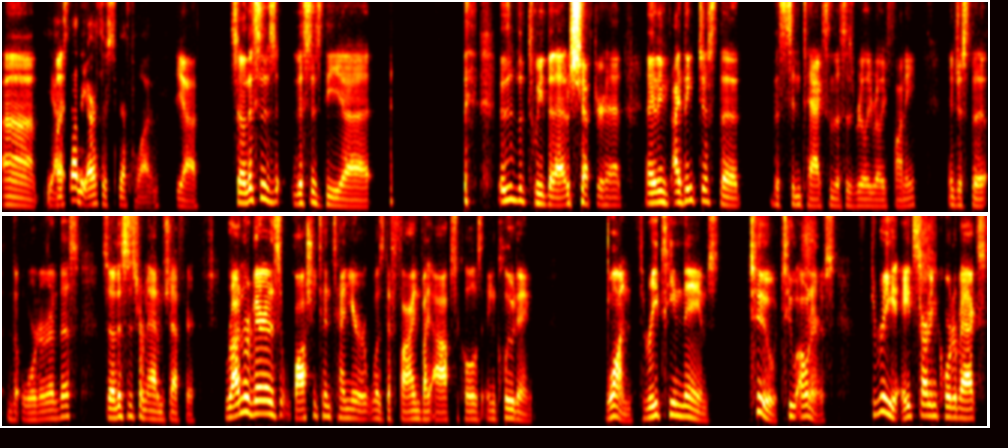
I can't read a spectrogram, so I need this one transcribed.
Uh, Yeah, I saw the Arthur Smith one. yeah. So this is this is the uh this is the tweet that Adam Schefter had. I think I think just the the syntax in this is really really funny and just the the order of this. So this is from Adam Schefter. Ron Rivera's Washington tenure was defined by obstacles including one, three team names, two, two owners, three, eight starting quarterbacks,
